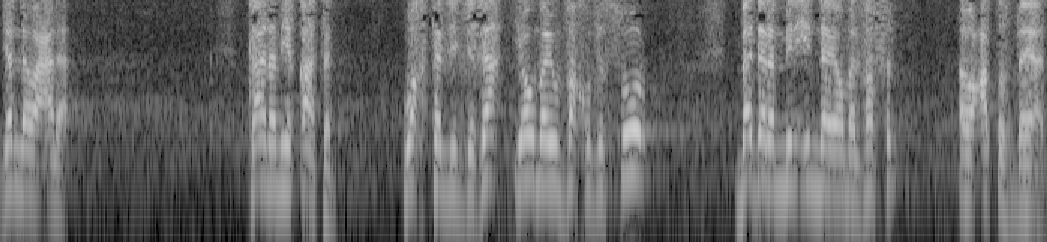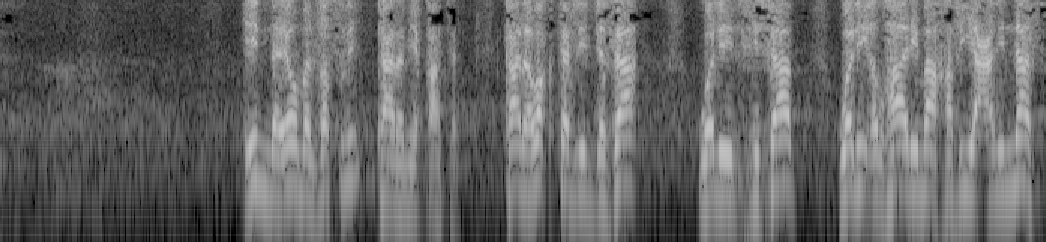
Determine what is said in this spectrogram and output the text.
جل وعلا. كان ميقاتا. وقتا للجزاء يوم ينفخ في الصور بدلا من إن يوم الفصل أو عطف بيان. إن يوم الفصل كان ميقاتا. كان وقتا للجزاء وللحساب ولإظهار ما خفي عن الناس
